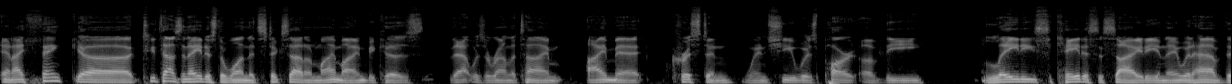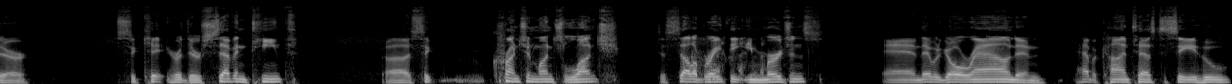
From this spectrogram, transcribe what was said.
and I think uh, 2008 is the one that sticks out on my mind because that was around the time I met Kristen when she was part of the Ladies Cicada Society, and they would have their cicada, their 17th uh, cic- Crunch and Munch lunch to celebrate the emergence, and they would go around and have a contest to see who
